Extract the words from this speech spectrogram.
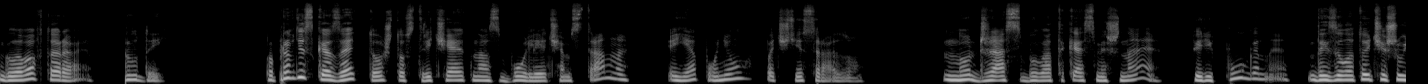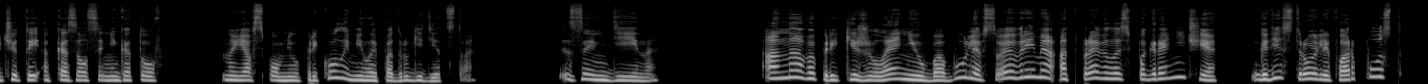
Глава вторая. Рудей. По правде сказать, то, что встречают нас более чем странно, я понял почти сразу. Но Джаз была такая смешная, перепуганная, да и золотой чешуйчатый оказался не готов. Но я вспомнил приколы милой подруги детства. Зендина. Она, вопреки желанию бабуля, в свое время отправилась в пограничье, где строили форпост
